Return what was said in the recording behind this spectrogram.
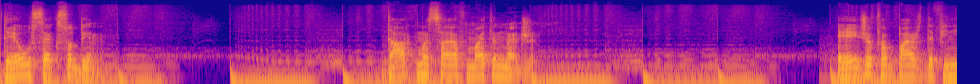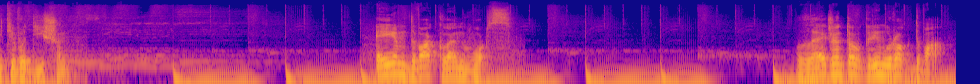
Deus Ex 1. Dark Messiah of Might and Magic. Age of Empires Definitive Edition. AM2 Clan Wars. Legend of Grimrock 2.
